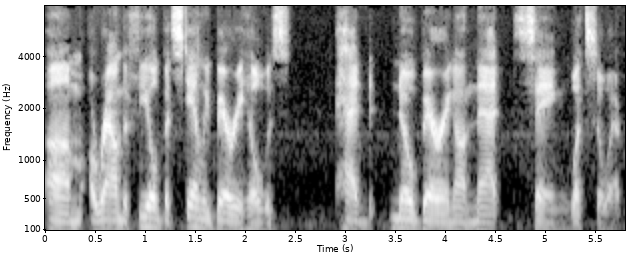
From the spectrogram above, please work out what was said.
um, around the field. But Stanley Berryhill was had no bearing on that saying whatsoever.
